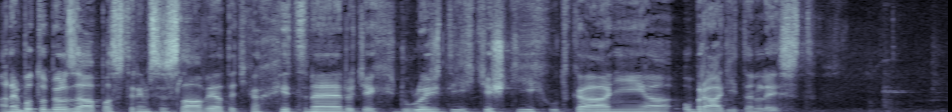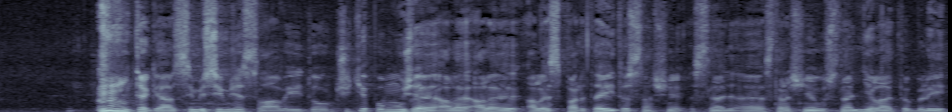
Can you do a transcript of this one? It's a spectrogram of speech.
a nebo to byl zápas, kterým se Slávia teďka chytne do těch důležitých, těžkých utkání a obrádí ten list? tak já si myslím, že Slávii to určitě pomůže, ale, ale, ale Sparta jí to strašně, eh, strašně usnadnila. To byly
